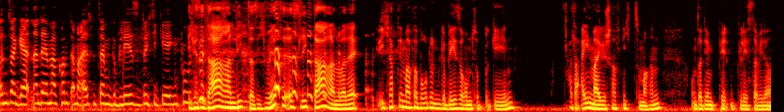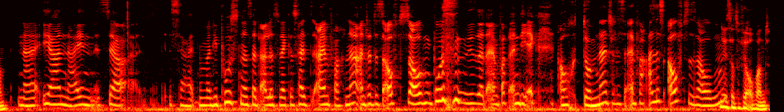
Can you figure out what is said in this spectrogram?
unser Gärtner, der immer kommt, aber alles mit seinem Gebläse durch die Gegend pustet. Ich wette, daran liegt das. Ich wette, es liegt daran, weil der, ich habe dem mal verboten, mit dem Gebläse rumzugehen. Hat er einmal geschafft, nicht zu machen unter dem bläst er wieder. Na, ja, nein, ist ja. ist ja halt nun mal, die pusten das halt alles weg. Ist halt einfach, ne? Anstatt es aufzusaugen, pusten sie es halt einfach in die Ecke. Auch dumm, ne? Anstatt es einfach alles aufzusaugen. Nee, ist ja zu viel Aufwand.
